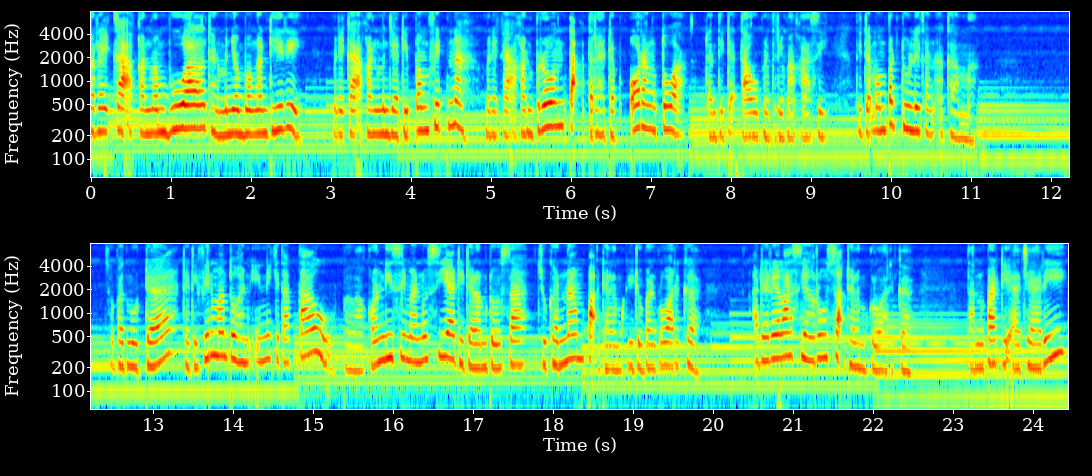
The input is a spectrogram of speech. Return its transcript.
Mereka akan membual dan menyombongkan diri. Mereka akan menjadi pemfitnah. Mereka akan berontak terhadap orang tua dan tidak tahu berterima kasih tidak memperdulikan agama. Sobat muda, dari firman Tuhan ini kita tahu bahwa kondisi manusia di dalam dosa juga nampak dalam kehidupan keluarga. Ada relasi yang rusak dalam keluarga. Tanpa diajari,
